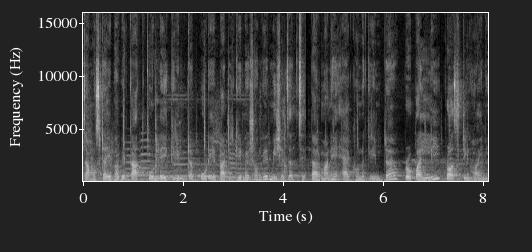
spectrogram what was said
চামচটা এভাবে কাত করলেই ক্রিমটা পড়ে বাটির ক্রিমের সঙ্গে মিশে যাচ্ছে। তার মানে এখনও ক্রিমটা প্রপারলি ফ্রস্টিং হয়নি।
